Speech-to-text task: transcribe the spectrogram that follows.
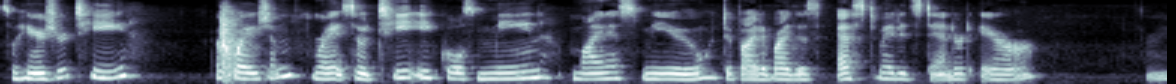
So here's your t equation, right? So t equals mean minus mu divided by this estimated standard error. Right?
